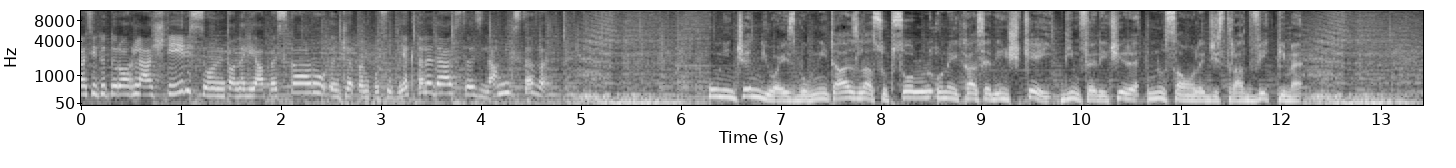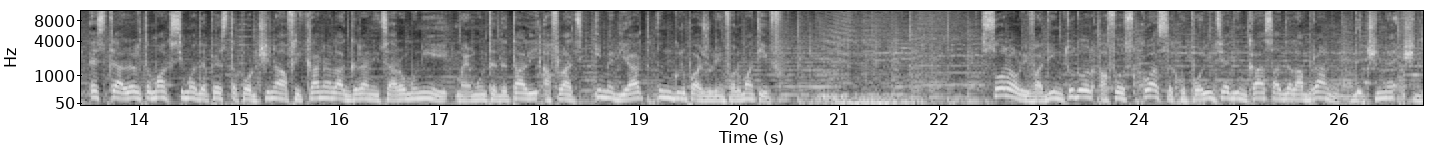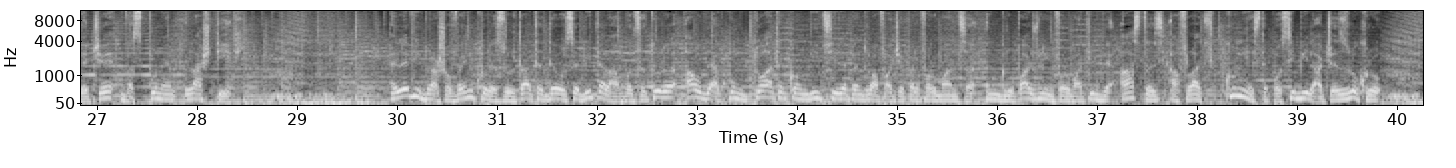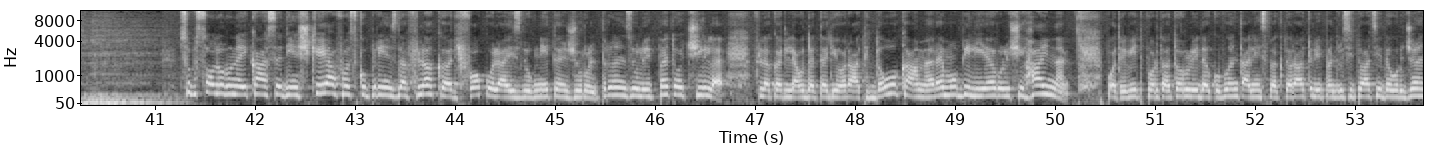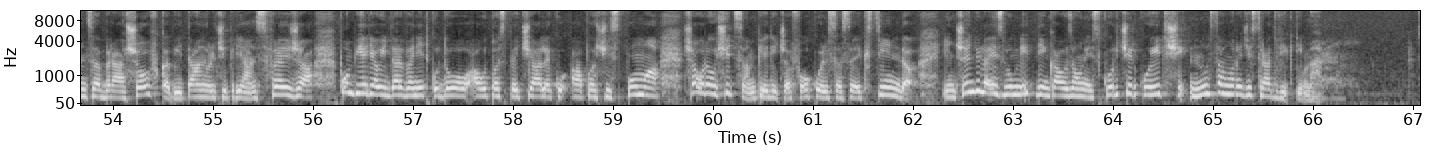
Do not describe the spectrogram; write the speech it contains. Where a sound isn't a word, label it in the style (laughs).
găsit tuturor la știri, sunt Onelia Pescaru, începem cu subiectele de astăzi la Mix TV. Un incendiu a izbucnit azi la subsolul unei case din Șchei. Din fericire, nu s-au înregistrat victime. Este alertă maximă de pestă porcină africană la granița României. Mai multe detalii aflați imediat în grupajul informativ. Sora lui Vadim Tudor a fost scoasă cu poliția din casa de la Bran. De cine și de ce, vă spunem la știri. Elevii brașoveni cu rezultate deosebite la învățătură au de acum toate condițiile pentru a face performanță. În grupajul informativ de astăzi aflați cum este posibil acest lucru. Subsolul unei case din Șchei a fost cuprins de flăcări. Focul a izbucnit în jurul prânzului pe tocile. Flăcările au deteriorat două camere, mobilierul și haine. Potrivit portatorului de cuvânt al Inspectoratului pentru Situații de Urgență Brașov, capitanul Ciprian Sfreja, pompierii au intervenit cu două autospeciale cu apă și spumă și au reușit să împiedice focul să se extindă. Incendiul a izbucnit din cauza unui scurt circuit și nu s-au înregistrat victime.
